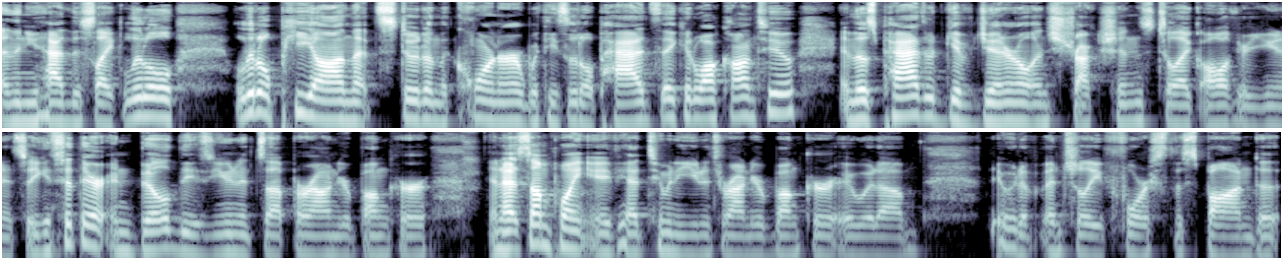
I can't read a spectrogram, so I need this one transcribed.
and then you had this like little little peon that stood on the corner with these little pads they could walk onto, and those pads would give general instructions to like all of your units. So you can sit there and build these units up around your bunker. And at some point, if you had too many units around your bunker, it would um it would eventually force the spawn to,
